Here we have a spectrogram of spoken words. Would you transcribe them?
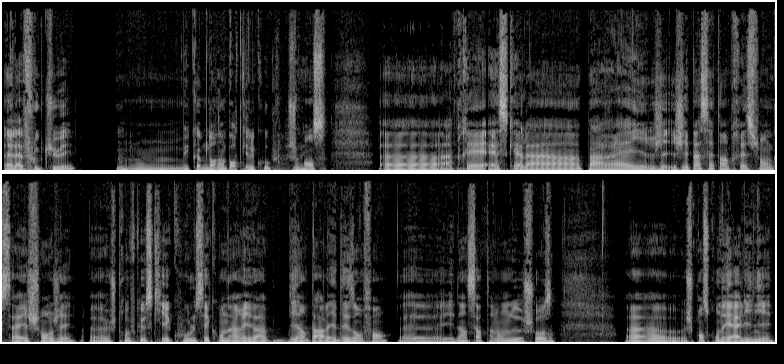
Elle a fluctué, Hum, mais comme dans n'importe quel couple, je Oui. pense. Euh, après, est-ce qu'elle a pareil J'ai j'ai pas cette impression que ça ait changé. Euh, je trouve que ce qui est cool, c'est qu'on arrive à bien parler des enfants euh, et d'un certain nombre de choses. Euh, je pense qu'on est aligné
